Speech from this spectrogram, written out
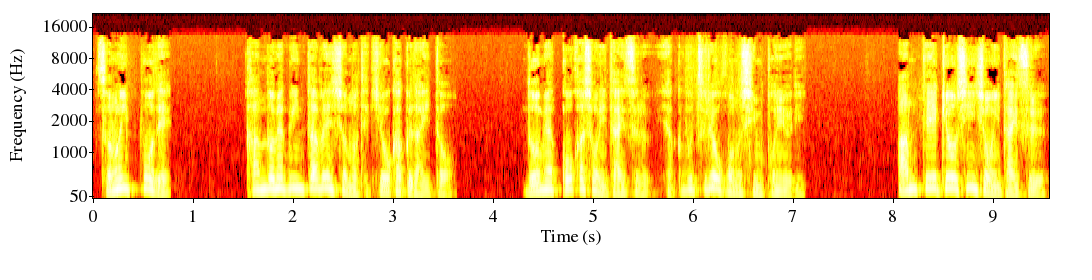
その一方で、冠動脈インターベンションの適用拡大と、動脈硬化症に対する薬物療法の進歩により、安定狭心症に対する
